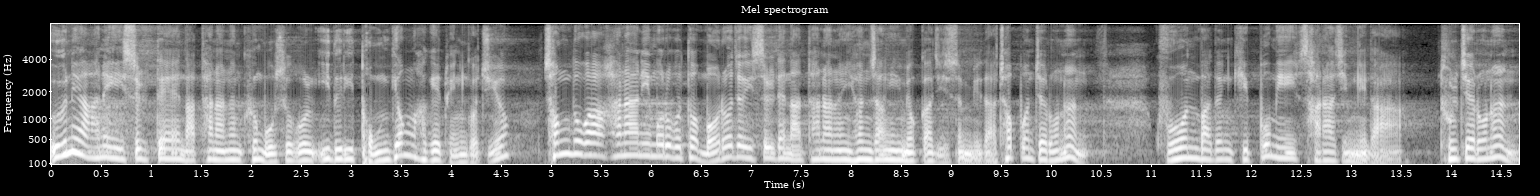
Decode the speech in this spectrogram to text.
은혜 안에 있을 때 나타나는 그 모습을 이들이 동경하게 된 거지요. 성도가 하나님으로부터 멀어져 있을 때 나타나는 현상이 몇 가지 있습니다. 첫 번째로는 구원받은 기쁨이 사라집니다. 둘째로는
